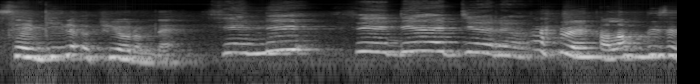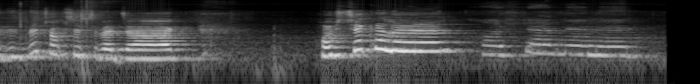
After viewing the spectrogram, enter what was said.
sevgiyle öpüyorum de. Seni seni atıyorum. Evet halam bunu izlediğinde çok şaşıracak. Hoşçakalın. Hoşçakalın.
